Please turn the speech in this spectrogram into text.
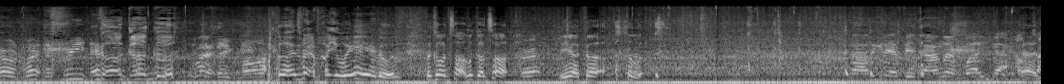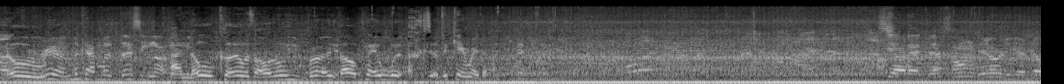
Bro, what the street? That's Good, good, good. what? Big mom. It's right by your head, though. Look on top, look on top. Yeah, cuz. Nah, look at that bitch down there, boy. You got. I'm I know. for real. Look how much dust he knocked. I know, cuz it was all on you, bro. You all playing with the camera right there. See all that dust on? They already got no.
